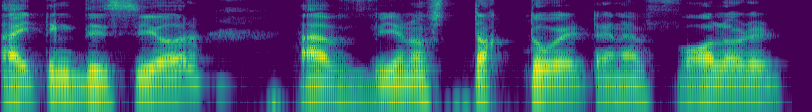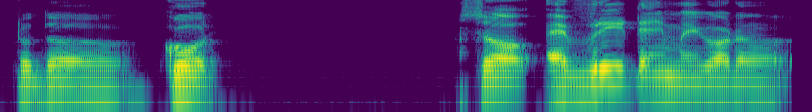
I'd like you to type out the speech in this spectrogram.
I think this year I've, you know, stuck to it and I've followed it to the core. So every time I got a,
